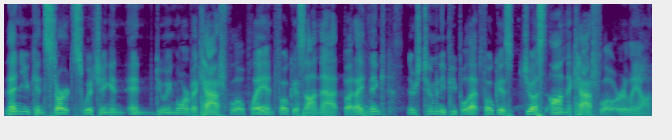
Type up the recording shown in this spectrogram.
then you can start switching and, and doing more of a cash flow play and focus on that. But I think there's too many people that focus just on the cash flow early on.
